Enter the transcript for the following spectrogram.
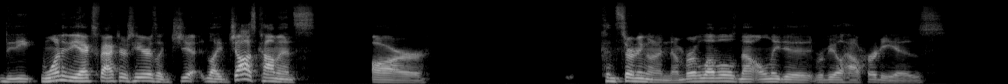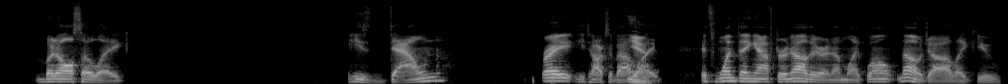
the one of the X factors here is like J- like Ja's comments are concerning on a number of levels, not only to reveal how hurt he is, but also like he's down, right? He talks about Yeah. like it's one thing after another, and I'm like, well, no, Ja, like you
